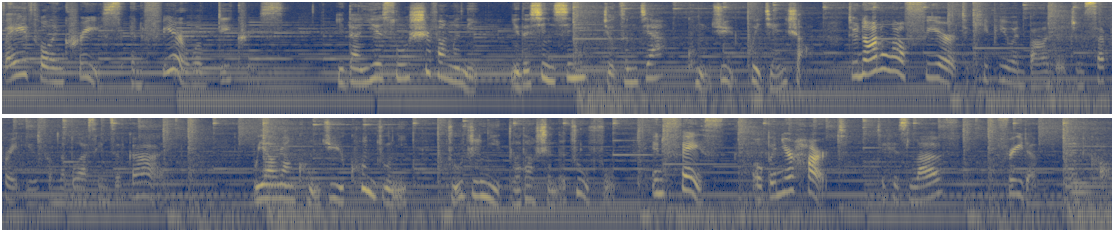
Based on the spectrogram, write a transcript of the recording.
faith will increase and fear will decrease. 一旦耶稣释放了你，你的信心就增加，恐惧会减少。 Do not allow fear to keep you in bondage and separate you from the blessings of God. 不要让恐惧困住你，阻止你得到神的祝福。 In faith, open your heart to His love, freedom, and call.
